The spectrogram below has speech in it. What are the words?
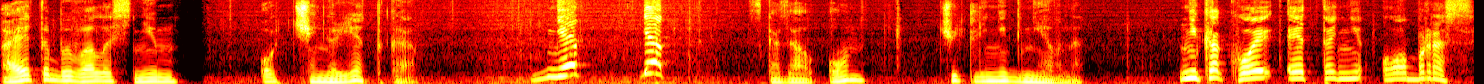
а это бывало с ним очень редко. «Нет, нет!» — сказал он чуть ли не гневно. «Никакой это не образ.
